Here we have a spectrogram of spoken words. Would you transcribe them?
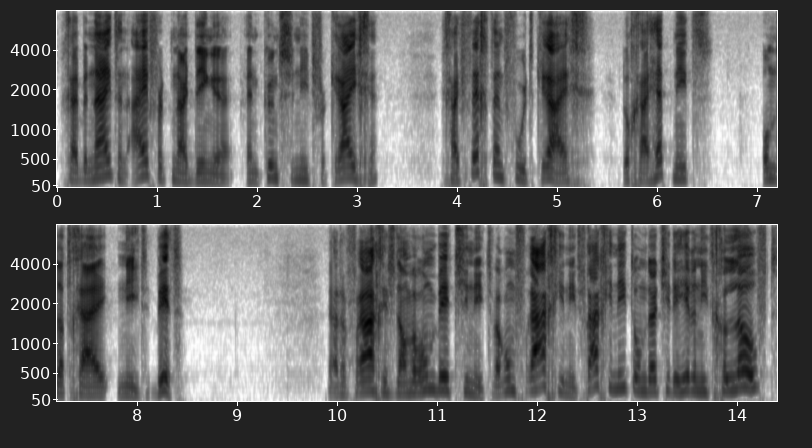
Gij benijdt en ijvert naar dingen en kunt ze niet verkrijgen. Gij vecht en voert krijg, doch gij hebt niet, omdat gij niet bidt. Ja, de vraag is dan, waarom bid je niet? Waarom vraag je niet? Vraag je niet omdat je de Heer niet gelooft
